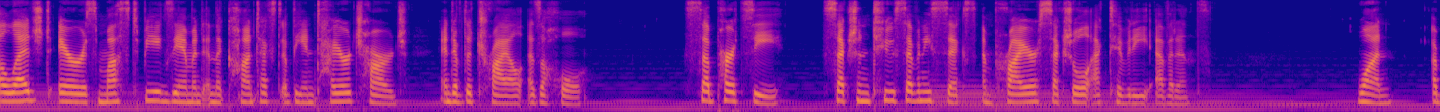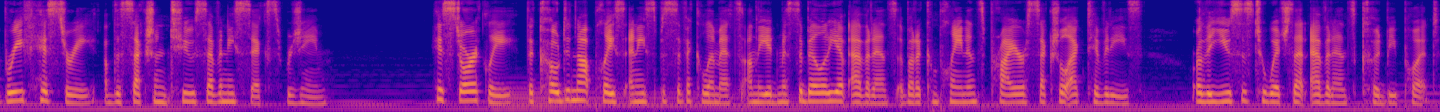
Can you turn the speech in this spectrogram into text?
Alleged errors must be examined in the context of the entire charge and of the trial as a whole. Subpart C Section 276 and prior sexual activity evidence. 1. A brief history of the Section 276 regime. Historically, the Code did not place any specific limits on the admissibility of evidence about a complainant's prior sexual activities or the uses to which that evidence could be put.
